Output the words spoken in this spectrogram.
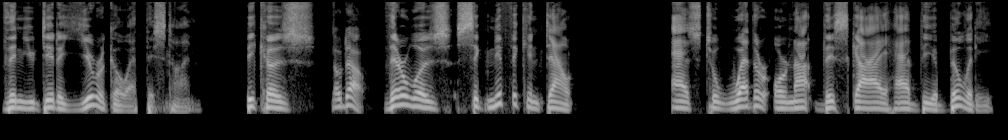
than you did a year ago at this time because no doubt there was significant doubt as to whether or not this guy had the ability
